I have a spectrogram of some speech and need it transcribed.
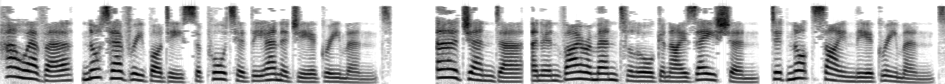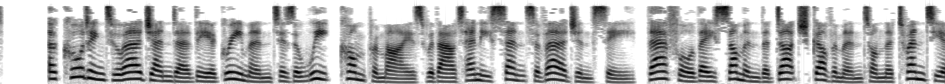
However, not everybody supported the energy agreement. Urgenda, an environmental organization, did not sign the agreement. According to Urgenda the agreement is a weak compromise without any sense of urgency, therefore they summoned the Dutch government on 20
